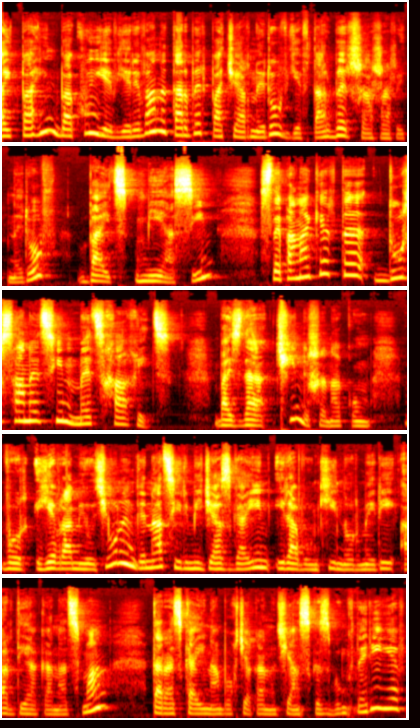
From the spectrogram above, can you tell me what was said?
այդ պահին Բաքուն եւ Երևանը տարբեր պատճառներով եւ տարբեր շարժառիթներով, բայց միասին Ստեփանակերտը դուրս հանեցին մեծ խաղից բայց դա չի նշանակում, որ Եվրամիությունն գնաց իր միջազգային իրավունքի նորմերի արդիականացման, տարածքային ամբողջականության սկզբունքների եւ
